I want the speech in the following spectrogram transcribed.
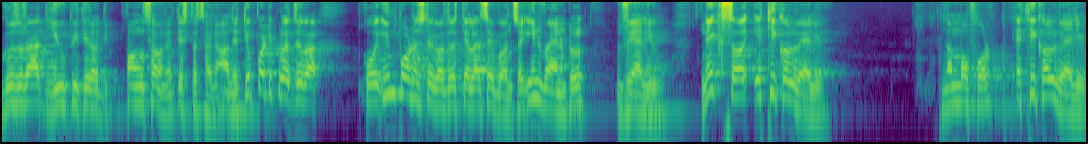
गुजरात युपीतिर पाउँछ भने त्यस्तो छैन। अन्त त्यो पर्टिकुलर जग्गाको इम्पोर्टेन्सले गर्दा त्यसलाई चाहिँ भन्छ इन्भाइरोमेन्टल भ्याल्यु नेक्स्ट छ ethical value number four ethical value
